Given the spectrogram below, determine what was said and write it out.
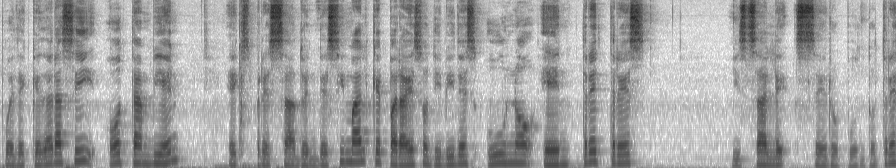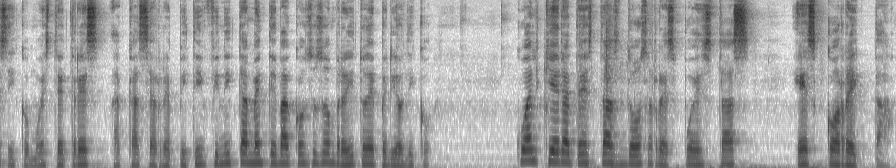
Puede quedar así o también expresado en decimal que para eso divides 1 entre 3 y sale 0.3 y como este 3 acá se repite infinitamente va con su sombrerito de periódico. Cualquiera de estas dos respuestas es correcta.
